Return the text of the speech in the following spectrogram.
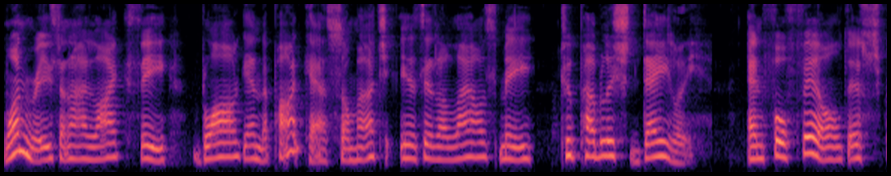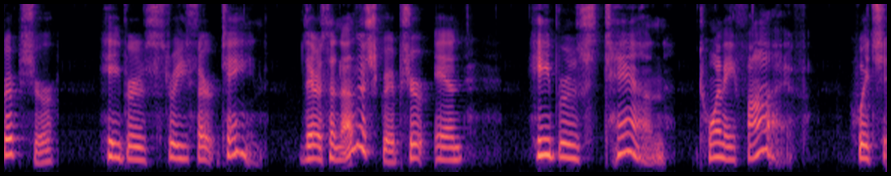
One reason I like the blog and the podcast so much is it allows me to publish daily and fulfill this scripture Hebrews 3:13. There's another scripture in Hebrews 10:25 which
